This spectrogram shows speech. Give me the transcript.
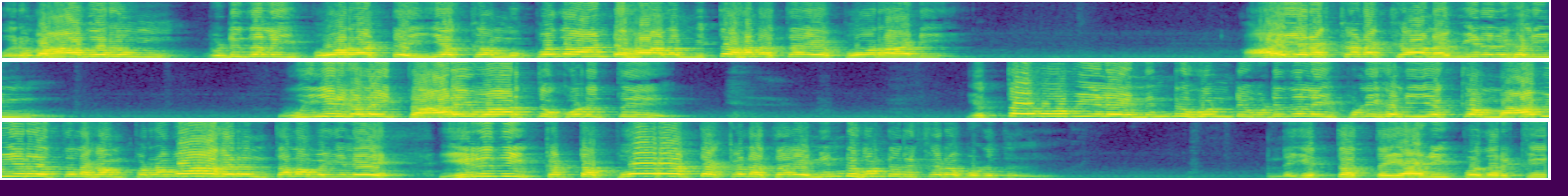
ஒரு மாபெரும் விடுதலை போராட்ட இயக்கம் முப்பது ஆண்டு காலம் யுத்தகலத்தை போராடி ஆயிரக்கணக்கான வீரர்களின் உயிர்களை தாரை வார்த்து கொடுத்து யுத்த பூமியிலே நின்று கொண்டு விடுதலை புலிகள் இயக்கம் மாவீரர் திலகம் பிரபாகரன் தலைமையிலே இறுதி கட்ட போராட்ட களத்திலே நின்று கொண்டிருக்கிற பொழுது இந்த யுத்தத்தை அழிப்பதற்கு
